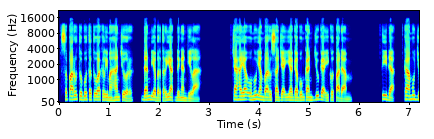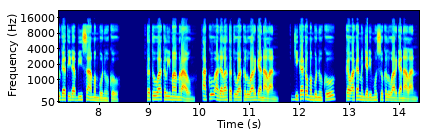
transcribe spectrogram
Separuh tubuh tetua kelima hancur, dan dia berteriak dengan gila. Cahaya ungu yang baru saja ia gabungkan juga ikut padam. Tidak, kamu juga tidak bisa membunuhku. Tetua kelima meraung. Aku adalah tetua keluarga Nalan. Jika kau membunuhku, kau akan menjadi musuh keluarga Nalan.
